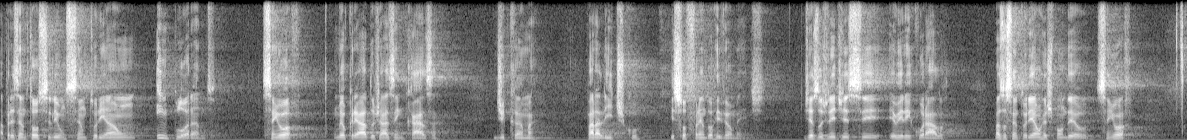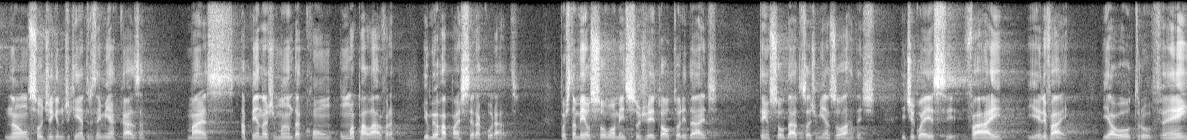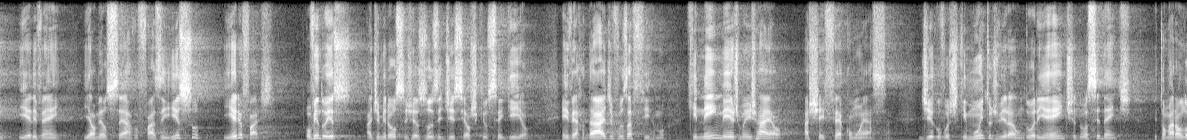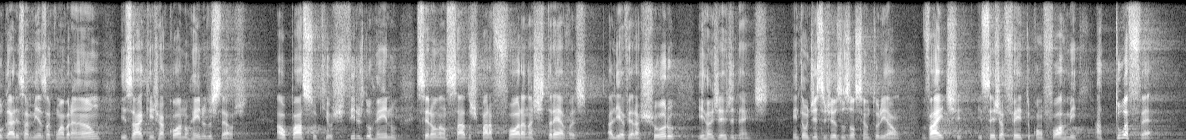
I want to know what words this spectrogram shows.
apresentou-se-lhe um centurião implorando: Senhor, o meu criado jaz em casa, de cama, paralítico e sofrendo horrivelmente. Jesus lhe disse: Eu irei curá-lo. Mas o centurião respondeu: Senhor, não sou digno de que entres em minha casa, mas apenas manda com uma palavra e o meu rapaz será curado. Pois também eu sou homem sujeito à autoridade, tenho soldados às minhas ordens, e digo a esse: vai, e ele vai, e ao outro: vem, e ele vem, e ao meu servo: faze isso, e ele o faz. Ouvindo isso, admirou-se Jesus e disse aos que o seguiam: Em verdade vos afirmo que nem mesmo em Israel achei fé como essa. Digo-vos que muitos virão do Oriente e do Ocidente e tomarão lugares à mesa com Abraão, Isaque e Jacó no reino dos céus, ao passo que os filhos do reino serão lançados para fora nas trevas. Ali haverá choro e ranger de dentes. Então disse Jesus ao centurião: Vai-te e seja feito conforme a tua fé.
